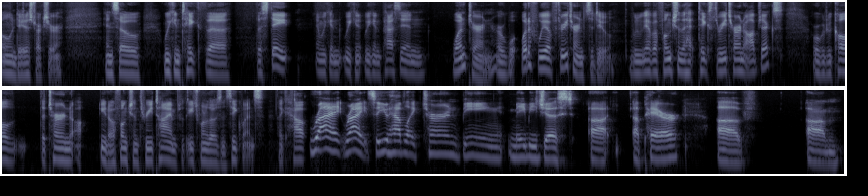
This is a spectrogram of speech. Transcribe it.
own data structure. And so we can take the the state and we can we can we can pass in one turn or what if we have three turns to do? Would we have a function that takes three turn objects or would we call the turn uh, you know a function three times with each one of those in sequence like how right right so you have like turn being maybe just uh, a pair of um,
